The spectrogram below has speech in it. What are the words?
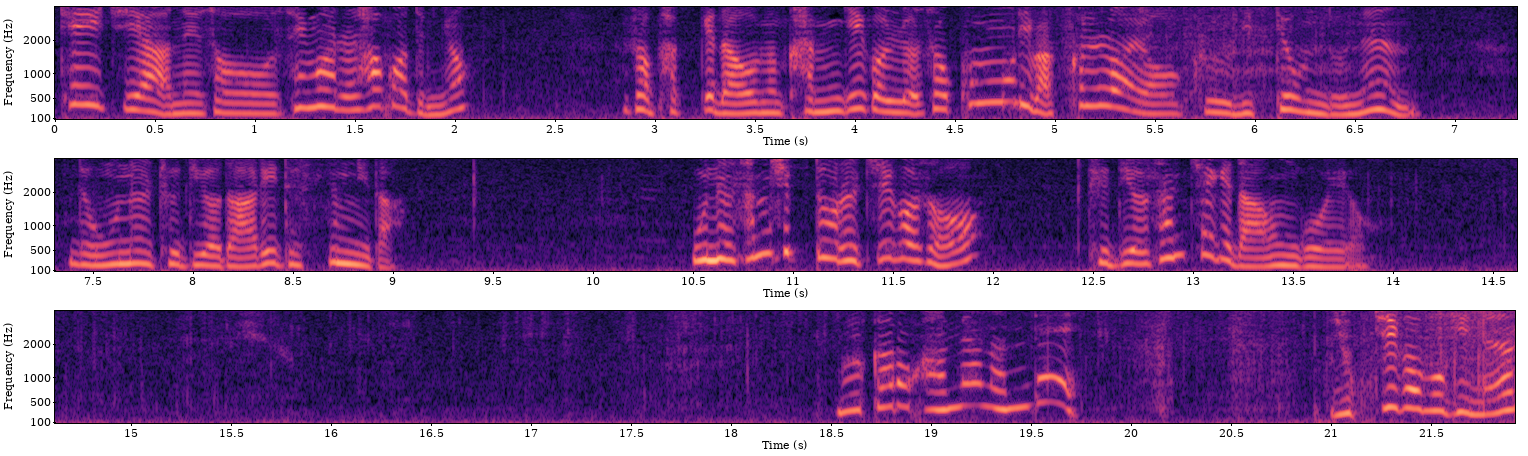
케이지 안에서 생활을 하거든요. 그래서 밖에 나오면 감기 걸려서 콧물이 막 흘러요. 그 밑에 온도는. 근데 오늘 드디어 날이 됐습니다. 오늘 30도를 찍어서 드디어 산책에 나온 거예요. 물가로 가면 안 돼. 육지 거북이는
